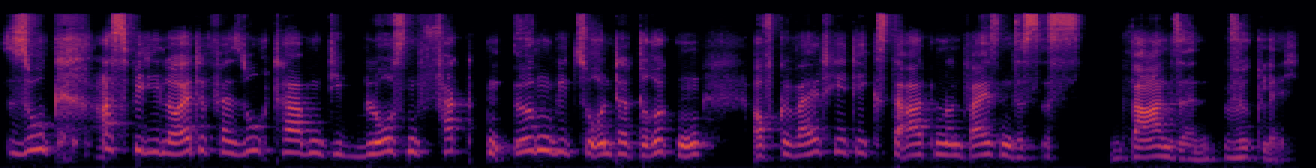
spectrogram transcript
so krass, wie die Leute versucht haben, die bloßen Fakten irgendwie zu unterdrücken, auf gewalttätigste Arten und Weisen. Das ist Wahnsinn, wirklich.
